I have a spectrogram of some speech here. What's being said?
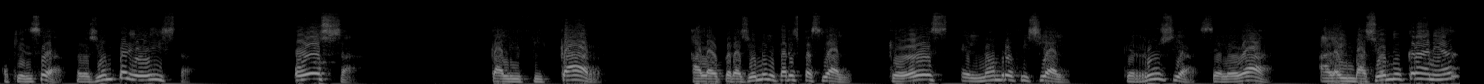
o quien sea, pero si un periodista osa calificar a la operación militar especial, que es el nombre oficial que Rusia se le da a la invasión de Ucrania,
